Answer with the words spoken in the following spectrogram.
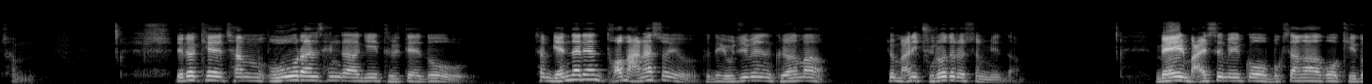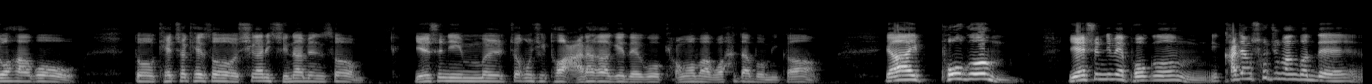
참 이렇게 참 우울한 생각이 들 때도 참 옛날에는 더 많았어요. 근데 요즘에는 그나마 좀 많이 줄어들었습니다. 매일 말씀 읽고 묵상하고 기도하고 또 개척해서 시간이 지나면서 예수님을 조금씩 더 알아가게 되고 경험하고 하다 보니까 야, 이 복음, 예수님의 복음 가장 소중한 건데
